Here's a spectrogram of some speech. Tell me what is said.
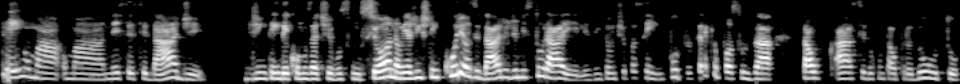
tem uma, uma necessidade de entender como os ativos funcionam e a gente tem curiosidade de misturar eles. Então, tipo assim, puta, será que eu posso usar tal ácido com tal produto?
